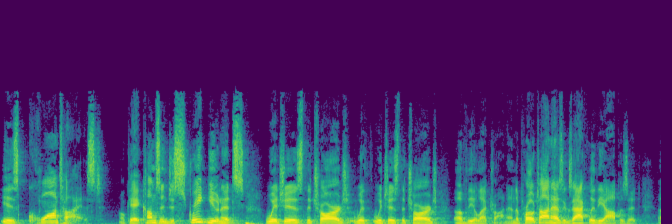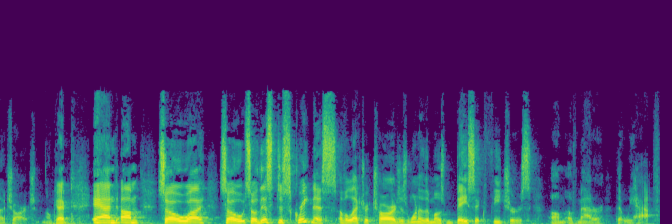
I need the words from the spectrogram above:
is quantized. Okay, it comes in discrete units, which is the charge with which is the charge of the electron, and the proton has exactly the opposite uh, charge. Okay, and um, so uh, so so this discreteness of electric charge is one of the most basic features um, of matter that we have.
